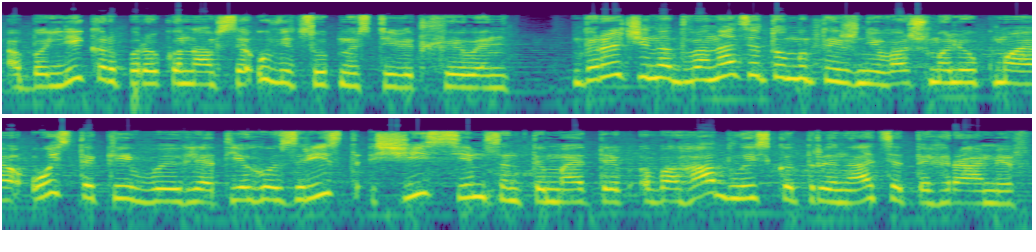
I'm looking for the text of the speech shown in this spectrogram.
аби лікар переконався у відсутності відхилень. До речі, на 12-му тижні ваш малюк має ось такий вигляд. Його зріст 6-7 сантиметрів, вага близько 13 грамів.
